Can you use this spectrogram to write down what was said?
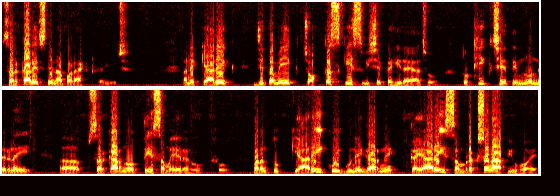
સરકારે જ તેના પર એક્ટ કર્યું છે. અને ક્યારેક જે તમે એક ચોક્કસ કેસ વિશે કહી રહ્યા છો તો ઠીક છે તેમનો નિર્ણય સરકારનો તે સમયે રહ્યો. પરંતુ ક્યારેય કોઈ ગુનેગારને ક્યારેય સંરક્ષણ આપ્યું હોય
